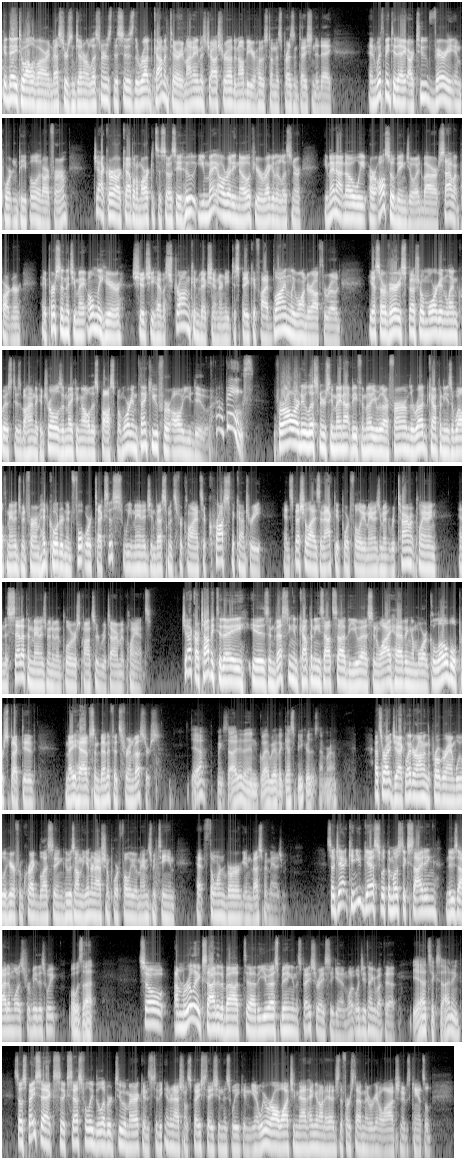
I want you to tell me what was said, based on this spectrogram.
Good day to all of our investors and general listeners. This is the Rudd Commentary. My name is Josh Rudd, and I'll be your host on this presentation today. And with me today are two very important people at our firm Jack Kerr, our capital markets associate, who you may already know if you're a regular listener. You may not know we are also being joined by our silent partner, a person that you may only hear should she have a strong conviction or need to speak if I blindly wander off the road. Yes, our very special Morgan Lindquist is behind the controls and making all this possible. Morgan, thank you for all you do. Oh, thanks. For all our new listeners who may not be familiar with our firm, the Rudd Company is a wealth management firm headquartered in Fort Worth, Texas. We manage investments for clients across the country and specialize in active portfolio management, retirement planning, and the setup and management of employer sponsored retirement plans. Jack, our topic today is investing in companies outside the U.S. and why having a more global perspective may have some benefits for investors. Yeah, I'm excited and glad we have a guest speaker this time around. That's right, Jack. Later on in the program, we will hear from Craig Blessing, who is on the international portfolio management team at Thornburg Investment Management. So, Jack, can you guess what the most exciting news item was for me this week? What was that? So I'm really excited about uh, the U.S. being in the space race again. What do you think about that? Yeah, it's exciting. So SpaceX successfully delivered two Americans to the International Space Station this week, and you know we were all watching that, hanging on edge the first time they were going to launch, and it was canceled.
